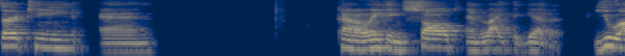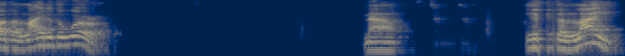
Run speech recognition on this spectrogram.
13 and kind of linking salt and light together. You are the light of the world. Now, if the light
